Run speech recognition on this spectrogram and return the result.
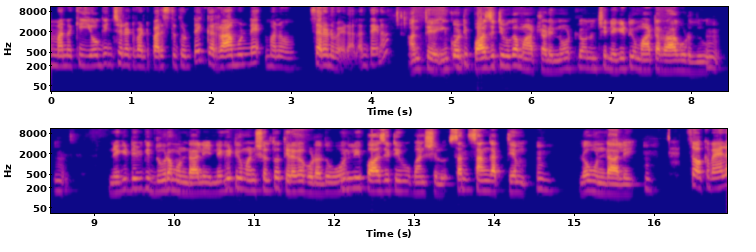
మనకి యోగించినటువంటి పరిస్థితి ఉంటే ఇంకా రాముడినే మనం శరణు వేడాలి. అంతేనా? అంతే. ఇంకోటి పాజిటివ్గా మాట్లాడి నోట్లో నుంచి నెగిటివ్ మాట రాకూడదు. నెగిటివ్కి దూరం ఉండాలి. నెగిటివ్ మనుషులతో తిరగకూడదు. ఓన్లీ పాజిటివ్ మనుషులు సత్సంగత్యం. లో ఉండాలి. సో ఒకవేళ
